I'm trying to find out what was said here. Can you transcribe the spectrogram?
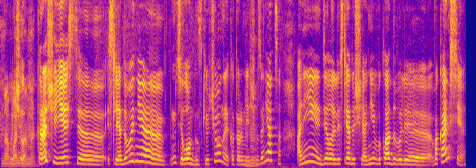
Нормально, включила. нормально. Короче, есть э, исследования, ну, эти лондонские ученые, которым Мгм. нечем заняться, они делали следующее, они выкладывали вакансии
